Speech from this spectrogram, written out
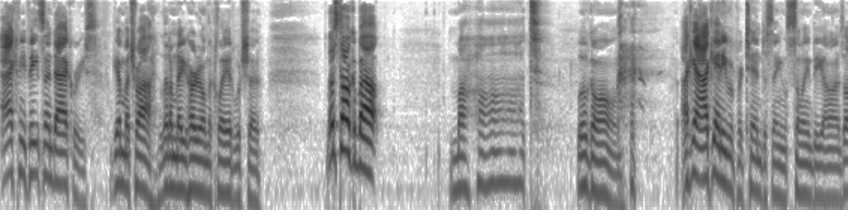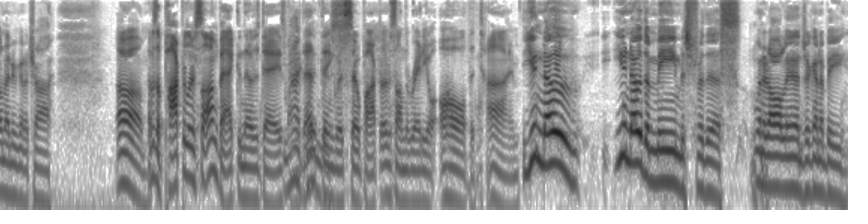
Acme Pizza and Daiquiris. Give them a try. Let them know you heard it on the Clay Edwards Show. Let's talk about my heart. We'll go on. I can't. I can't even pretend to sing Celine Dion's. I'm not even going to try. Um, That was a popular song back in those days. My that thing was so popular. It was on the radio all the time. you know, you know the memes for this when it all ends are going to be.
